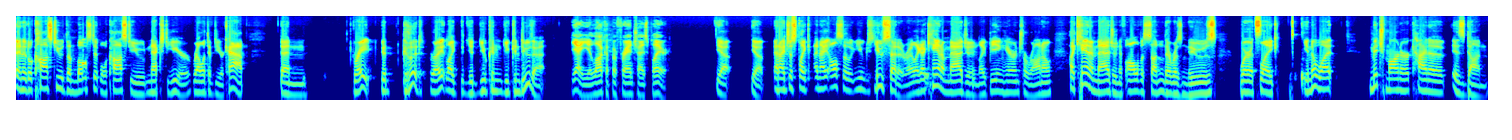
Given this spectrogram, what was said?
and it'll cost you the most it will cost you next year relative to your cap, then great, good, good, right? Like you you can you can do that. Yeah, you lock up a franchise player. Yeah, yeah, and I just like, and I also you you said it right. Like I can't imagine like being here in Toronto. I can't imagine if all of a sudden there was news where it's like, you know what, Mitch Marner kind of is done.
